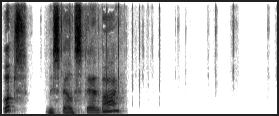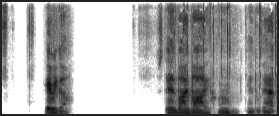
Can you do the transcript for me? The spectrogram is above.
Whoops. Misspelled standby. Here we go. Standby by. Mm, can't do that.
